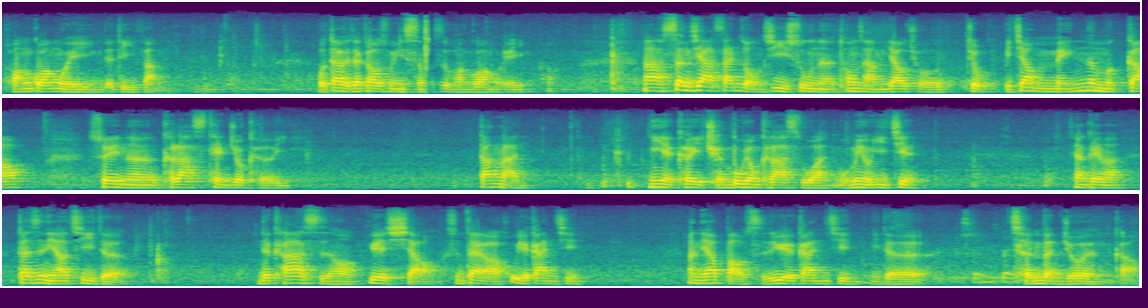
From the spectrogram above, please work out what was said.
黄光微影的地方。我待会再告诉你什么是黄光微影。那剩下三种技术呢，通常要求就比较没那么高，所以呢，Class Ten 就可以。当然，你也可以全部用 Class One，我没有意见，这样可以吗？但是你要记得，你的 Class 哦越小，是不代表越干净。那你要保持越干净，你的成本就会很高。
